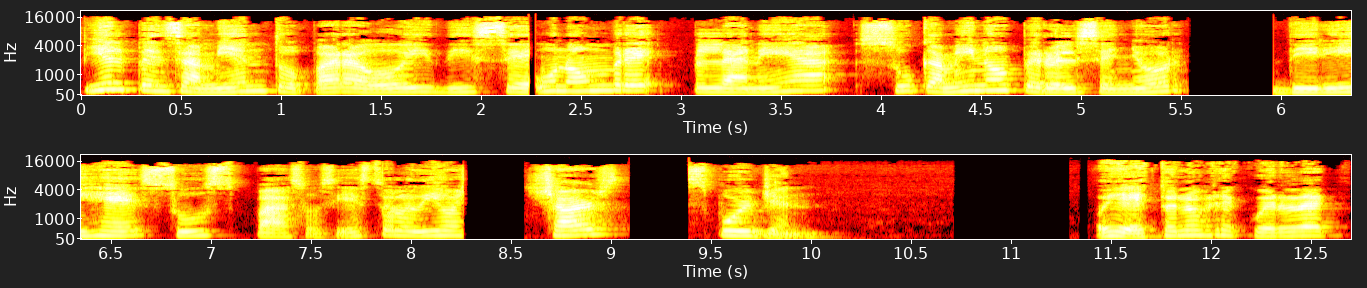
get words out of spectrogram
Y el pensamiento para hoy dice, un hombre planea su camino, pero el Señor dirige sus pasos. Y esto lo dijo Charles Spurgeon. Oye, esto nos recuerda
